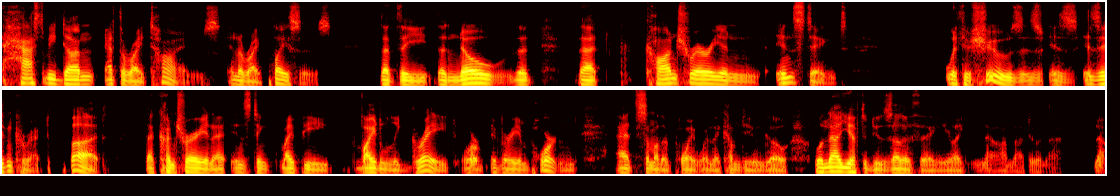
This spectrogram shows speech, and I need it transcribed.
has to be done at the right times in the right places that the the no that that contrarian instinct with your shoes is is is incorrect but that contrarian uh, instinct might be vitally great or very important at some other point when they come to you and go, well, now you have to do this other thing. And you're like, no, I'm not doing that. No.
